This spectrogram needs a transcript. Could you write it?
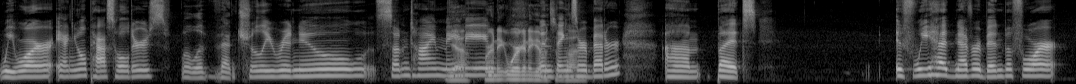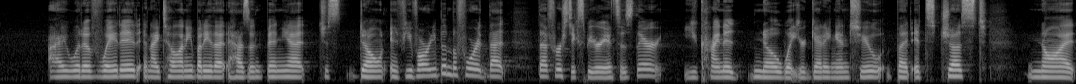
We were annual pass holders. We'll eventually renew sometime, Yeah, maybe we're gonna- we're gonna give when it some things time. are better. Um, but if we had never been before, I would have waited. And I tell anybody that hasn't been yet, just don't. If you've already been before, that that first experience is there. You kind of know what you're getting into, but it's just not.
